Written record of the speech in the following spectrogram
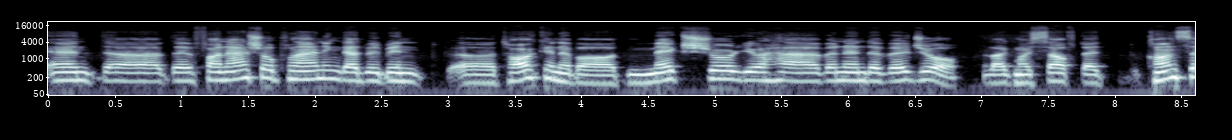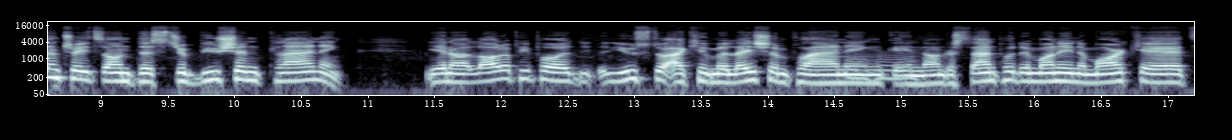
and uh, the financial planning that we've been uh, talking about, make sure you have an individual like myself that concentrates on distribution planning. You know, a lot of people are used to accumulation planning mm-hmm. and understand putting money in the market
